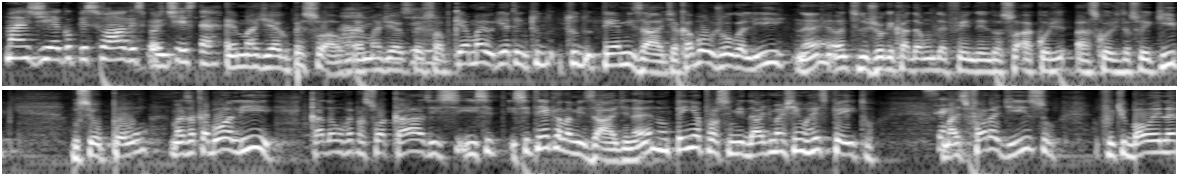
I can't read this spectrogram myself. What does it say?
mais de ego pessoal do esportista? É, é mais de ego pessoal, ah, é mais de ego pessoal. Porque a maioria tem tudo, tudo tem amizade. Acabou o jogo ali, né? Antes do jogo é cada um defendendo a sua, a cor, as cores da sua equipe, o seu pão, mas acabou ali, cada um vai para sua casa e se, e, se, e se, tem aquela amizade, né? Não tem a proximidade, mas tem o respeito. Sim. Mas fora disso, o futebol ele é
